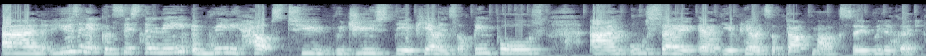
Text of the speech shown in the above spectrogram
and using it consistently it really helps to reduce the appearance of pimples and also uh, the appearance of dark marks. So really good.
